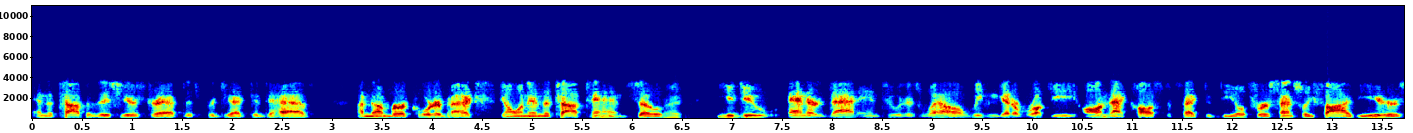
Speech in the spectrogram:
and the top of this year's draft is projected to have a number of quarterbacks going in the top ten. So Right. you do enter that into it as well. We can get a rookie on that cost effective deal for essentially five years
